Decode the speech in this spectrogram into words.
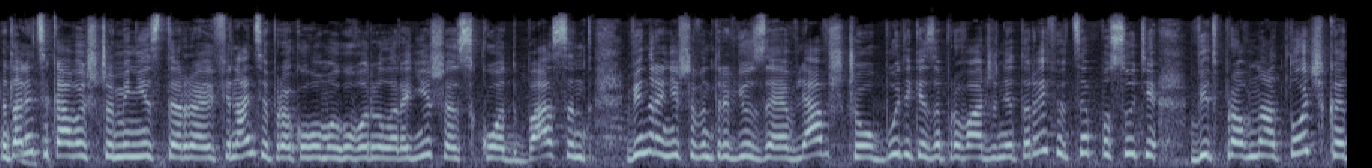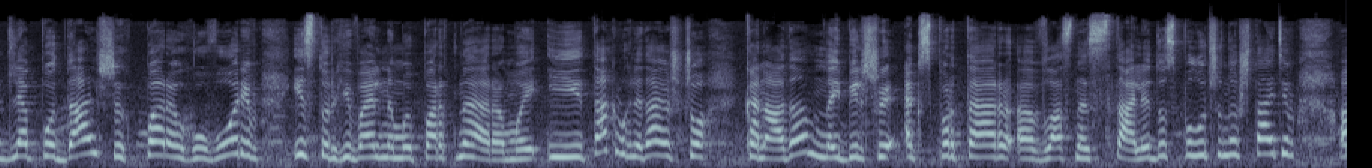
Наталі цікаво, що міністр фінансів, про якого ми говорили раніше, Скотт Бесент, він раніше в інтерв'ю заявляв, що будь-яке запровадження тарифів це по суті відправна точка для подальших переговорів із торгівельними партнерами. І так виглядає, що Канада, найбільший експортер е, власне сталі до Сполучених Штатів, е,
